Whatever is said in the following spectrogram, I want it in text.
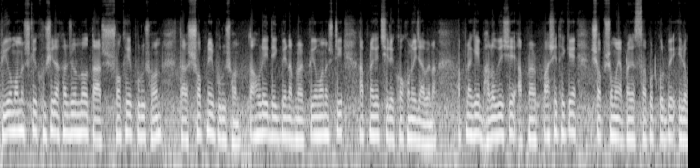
প্রিয় মানুষকে খুশি রাখার জন্য তার শখের পুরুষ হন, তার স্বপ্নের পুরুষ হন। তাহলেই দেখবেন আপনার প্রিয় মানুষটি আপনাকে ছেড়ে কখনোই যাবে না। আপনাকে ভালোবেসে আপনার পাশে থেকে সবসময় আপনাকে সাপোর্ট করবে এরকম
